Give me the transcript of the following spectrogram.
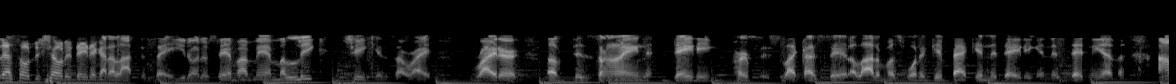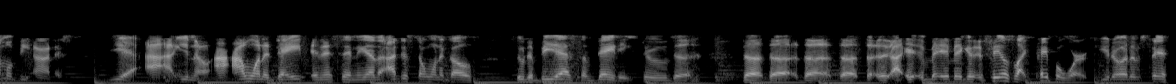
that's on the show today that got a lot to say. You know what I'm saying? My man Malik Jenkins, all right? writer of Design Dating Purpose. Like I said, a lot of us want to get back into dating and this, that, and the other. I'm gonna be honest. Yeah, I, you know, I, I want to date and this and the other. I just don't want to go through the BS of dating, through the the the the the, the it, it, it feels like paperwork. You know what I'm saying?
